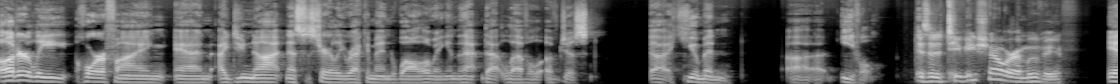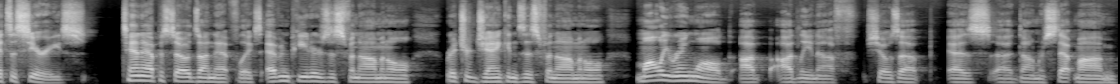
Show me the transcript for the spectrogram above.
utterly horrifying, and I do not necessarily recommend wallowing in that that level of just uh, human uh, evil. Is it a TV show or a movie? It's a series. 10 episodes on Netflix. Evan Peters is phenomenal. Richard Jenkins is phenomenal. Molly Ringwald, oddly enough, shows up as uh, Dahmer's stepmom.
